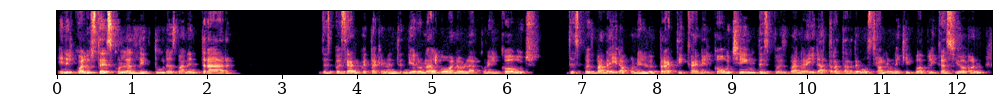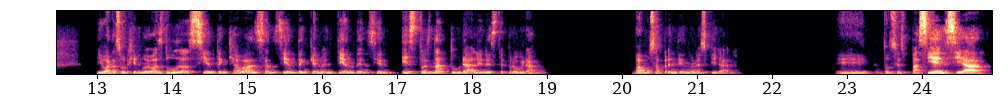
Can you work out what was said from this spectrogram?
en el cual ustedes con las lecturas van a entrar, después se dan cuenta que no entendieron algo, van a hablar con el coach, después van a ir a ponerlo en práctica en el coaching, después van a ir a tratar de mostrarlo a un equipo de aplicación y van a surgir nuevas dudas, sienten que avanzan, sienten que no entienden, esto es natural en este programa. Vamos aprendiendo en espiral. Eh, entonces, paciencia,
